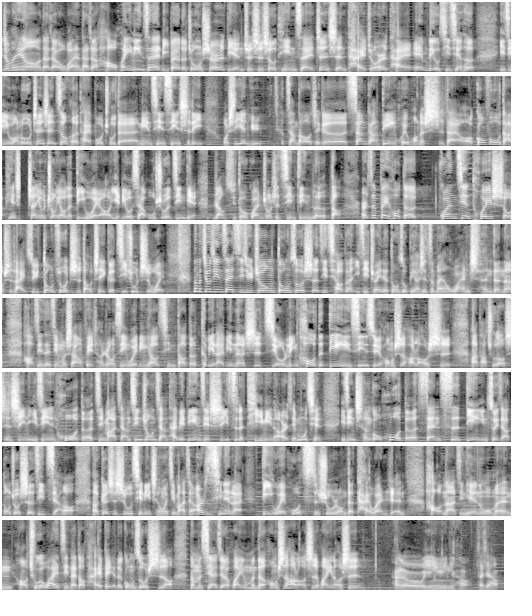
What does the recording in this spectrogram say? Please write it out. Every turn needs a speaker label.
Speaker 1: 听众朋友，大家午安，大家好，欢迎您在礼拜二的中午十二点准时收听，在正声台中二台 M 六七千赫以及网络正声综合台播出的《年轻新势力》，我是燕宇。讲到这个香港电影辉煌的时代哦，功夫武打片占有重要的地位哦，也留下无数的经典，让许多观众是津津乐道。而这背后的关键推手是来自于动作指导这个技术职位。那么究竟在戏剧中动作设计桥段以及专业的动作表演是怎么样完成的呢？好，今天在节目上非常荣幸为您邀请到的特别来宾呢是九零后的电影新血洪世浩老师啊，他出道至今已经获得金马奖、金钟奖、台北电影节十一次的提名了，而且目前已经成功获得三次电影最佳动作设计奖哦，啊，更是史无前例成为金马奖二十七年来第一位获此殊荣的台湾人。好，那今天我们好出个外景来到台北的工作室哦。那我们现在就来欢迎我们的洪世浩老师，欢迎老师。
Speaker 2: Hello，燕宇你好，大家好。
